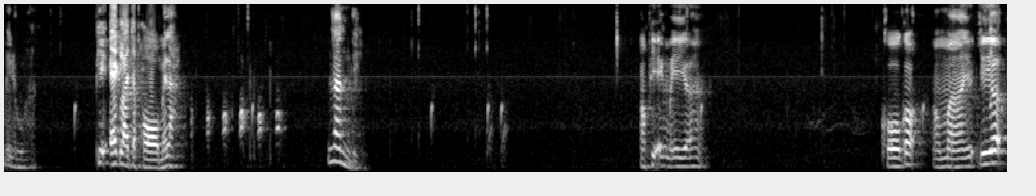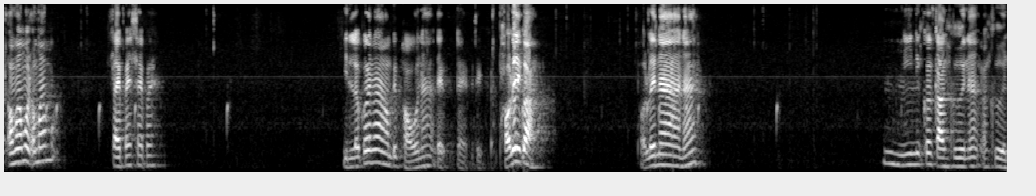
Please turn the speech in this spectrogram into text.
ไม่รู้ครับพี่เอ็กเราจะพอไหมล่ะ นั่นดิ เอาพี่เอ็กมาเยอะๆฮะโคก็เอามาเยอะๆ เอามาหมด เอามาหมด ใส่ไปใส่ไปหินแล้วก็น่าเอาไปเผานะแต่แต่เผาเลยดีกว่า เผาเลยหน้านะ นี่นี่ก็กลางคืนนะกลางคืน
